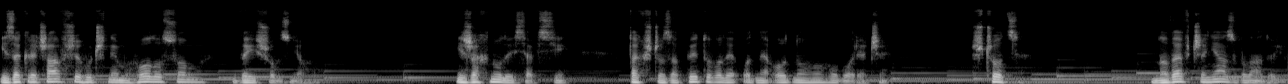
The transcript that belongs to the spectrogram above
і, закричавши гучним голосом, вийшов з нього. І жахнулися всі, так що запитували одне одного, говорячи, що це? Нове вчення з владою,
